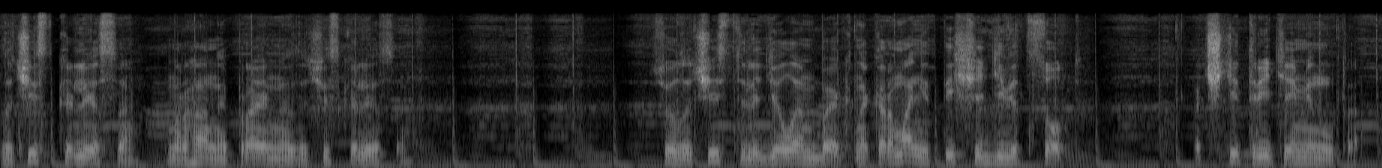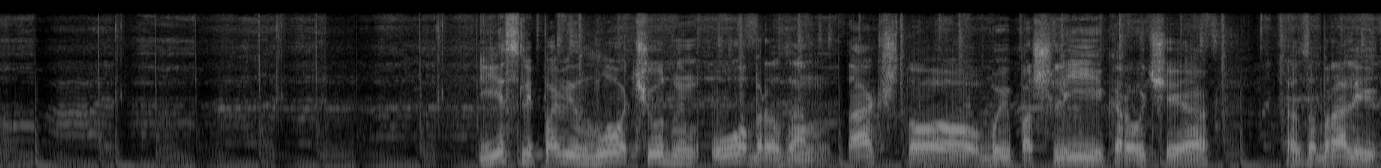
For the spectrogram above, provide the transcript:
Зачистка леса. Морганы, правильная зачистка леса. Все, зачистили, делаем back. На кармане 1900. Почти третья минута. Если повезло чудным образом, так что вы пошли, короче, забрали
